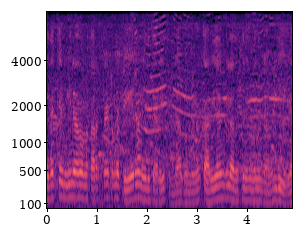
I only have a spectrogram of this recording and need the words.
ഏതൊക്കെ മീനാണെന്നുള്ള കറക്റ്റായിട്ടുള്ള പേരുകൾ എനിക്കറിയത്തില്ല. അപ്പോൾ നിങ്ങൾക്ക് അറിയാമെങ്കിൽ അതൊക്കെ നിങ്ങളൊന്ന് കമന്റ് ചെയ്യുക.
